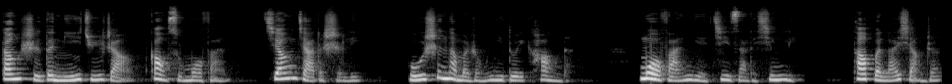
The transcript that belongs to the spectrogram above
当时的倪局长告诉莫凡，江家的实力不是那么容易对抗的。莫凡也记在了心里。他本来想着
